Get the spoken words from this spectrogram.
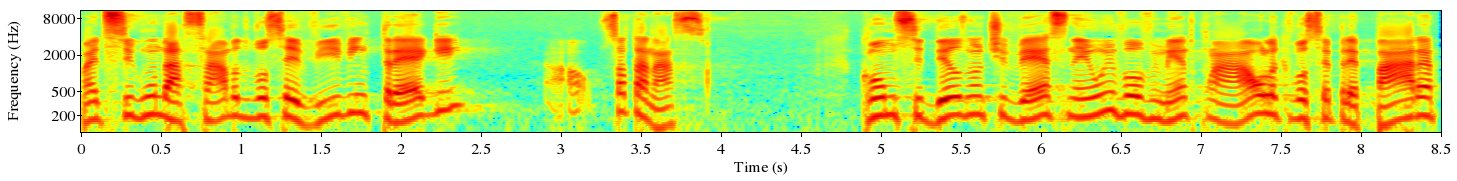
mas de segunda a sábado você vive entregue ao Satanás. Como se Deus não tivesse nenhum envolvimento com a aula que você prepara,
